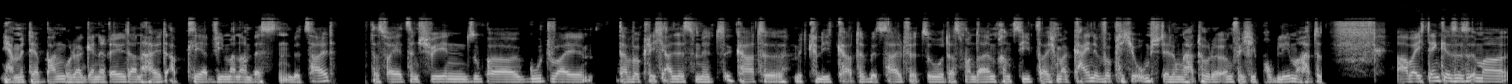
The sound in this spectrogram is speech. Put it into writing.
ja mit der Bank oder generell dann halt abklärt, wie man am besten bezahlt. Das war jetzt in Schweden super gut, weil da wirklich alles mit Karte, mit Kreditkarte bezahlt wird, so dass man da im Prinzip, sag ich mal, keine wirkliche Umstellung hatte oder irgendwelche Probleme hatte. Aber ich denke, es ist immer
